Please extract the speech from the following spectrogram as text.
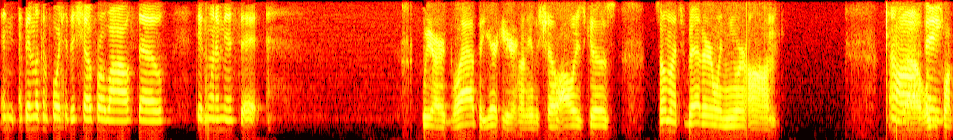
and I've been looking forward to the show for a while, so didn't want to miss it. We are glad that you're here, honey. The show always goes so much better when you are on. Oh, uh, we just want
